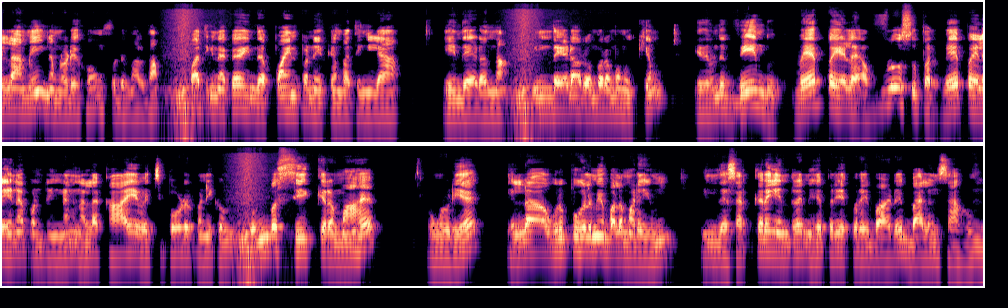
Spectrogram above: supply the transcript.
எல்லாமே நம்மளுடைய ஹோம் ஃபுட்டு மாதிரி தான் பார்த்தீங்கன்னாக்கா இந்த பாயிண்ட் பண்ணியிருக்கேன் பார்த்தீங்களா இந்த இடம் தான் இந்த இடம் ரொம்ப ரொம்ப முக்கியம். இது வந்து வேம்பு. வேப்ப இலை அவ்வளோ சூப்பர் வேப்ப இலை என்ன பண்ணுறீங்கன்னா நல்லா காய வச்சு பவுடர் பண்ணிக்கோங்க. ரொம்ப சீக்கிரமாக உங்களுடைய எல்லா உறுப்புகளுமே பலமடையும். இந்த சர்க்கரை என்ற மிகப்பெரிய குறைபாடு பேலன்ஸ் ஆகும்.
